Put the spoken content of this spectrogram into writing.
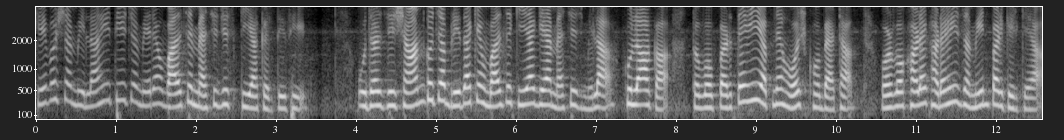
कि वो शमीला ही थी जो मेरे मोबाइल से मैसेजेस किया करती थी। उधर जीशान को जब रिदा के मोबाइल से किया गया मैसेज मिला, खुला का तो वो पढ़ते ही अपने होश खो बैठा और वो खड़े खड़े ही ज़मीन पर गिर गया।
